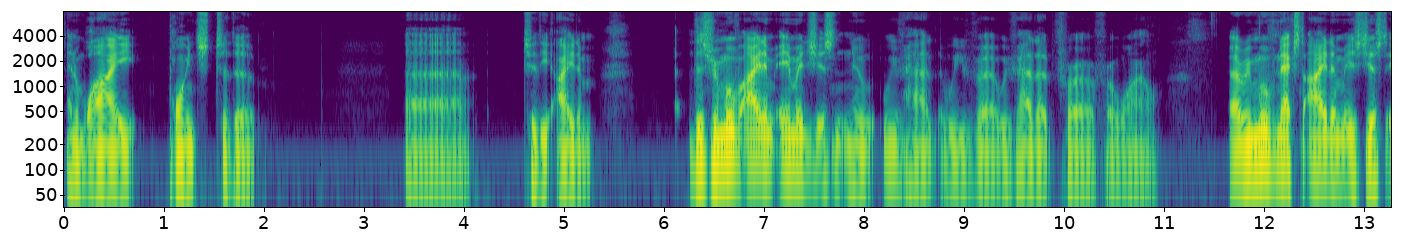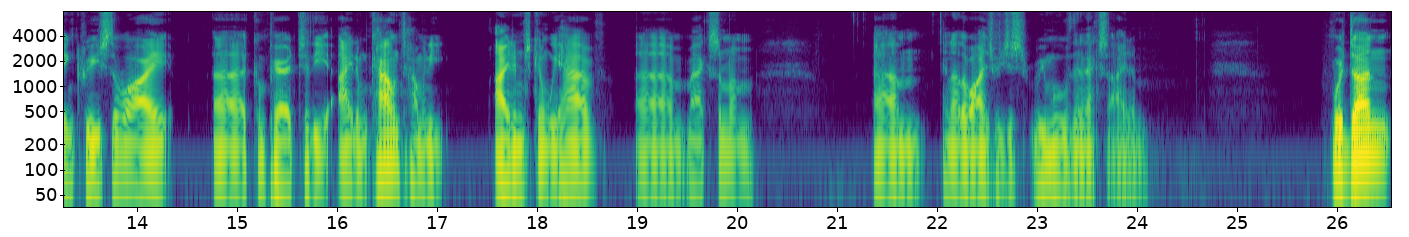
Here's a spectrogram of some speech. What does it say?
And Y points to the uh, to the item. This remove item image isn't new. We've had we've uh, we've had that for for a while. Uh, remove next item is just increase the Y uh, compared to the item count. How many items can we have uh, maximum? Um, and otherwise, we just remove the next item. We're done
